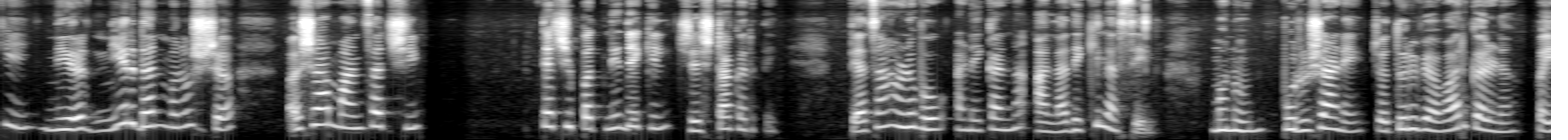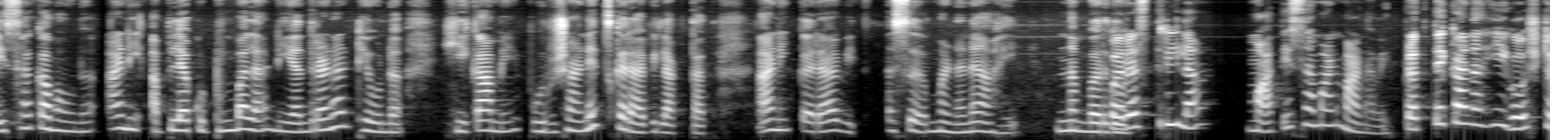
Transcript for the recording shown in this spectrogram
की निर निर्धन मनुष्य अशा माणसाची त्याची पत्नी देखील चेष्टा करते. त्याचा अनुभव अनेकांना आला देखील असेल. म्हणून पुरुषाने चतुर्व्यवहार करणं पैसा कमावणं आणि आपल्या कुटुंबाला नियंत्रणात ठेवणं ही कामे पुरुषानेच करावी लागतात आणि करावीत असं म्हणणं आहे. नंबर परस्त्रीला मातेसमान मानावे. प्रत्येकानं ही गोष्ट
